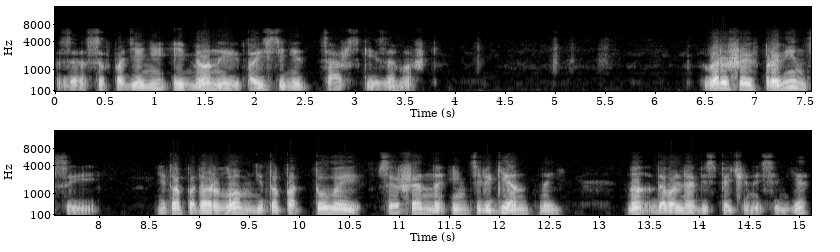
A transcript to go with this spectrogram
за совпадение имен и поистине царские замашки. Выросшая в провинции, не то под Орлом, не то под Тулой, совершенно интеллигентной, но довольно обеспеченной семье,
